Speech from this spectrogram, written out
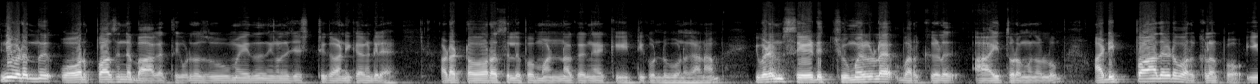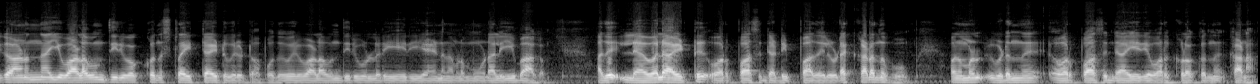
ഇനി ഇവിടെ നിന്ന് ഓവർപാസിന്റെ ഭാഗത്ത് ഇവിടുന്ന് സൂം ചെയ്ത് നിങ്ങൾ ജസ്റ്റ് കാണിക്കാൻ കണ്ടില്ലേ? അവിടെ ടോറസിൽ ഇപ്പോൾ മണ്ണൊക്കെ ഇങ്ങനെ കയറ്റി കൊണ്ടുപോകുന്നത് കാണാം. ഇവിടെയും സൈഡ് ചുമരുള്ള വർക്കുകൾ ആയി തുടങ്ങുന്നുള്ളൂ. അടിപ്പാതയുടെ വർക്കുകൾ ഇപ്പോൾ ഈ കാണുന്ന ഈ വളവും തിരിവൊക്കെ ഒന്ന് സ്ട്രൈറ്റ് ആയിട്ട് വരും കേട്ടോ അപ്പോൾ ഒരു വളവും തിരിവുള്ളൊരു ഏരിയയാണ് നമ്മൾ മൂടാൽ ഈ ഭാഗം. അത് ലെവലായിട്ട് ഓവർപാസിന്റെ അടിപ്പാതയിലൂടെ കടന്നു പോകും അപ്പോൾ നമ്മൾ ഇവിടുന്ന് ഓവർപാസിന്റെ ആ ഏരിയ വർക്കുകളൊക്കെ ഒന്ന് കാണാം.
